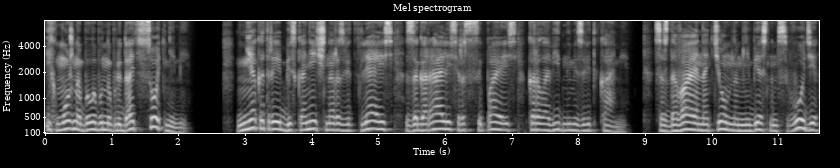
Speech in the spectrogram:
их можно было бы наблюдать сотнями. Некоторые, бесконечно разветвляясь, загорались, рассыпаясь коралловидными завитками, создавая на темном небесном своде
